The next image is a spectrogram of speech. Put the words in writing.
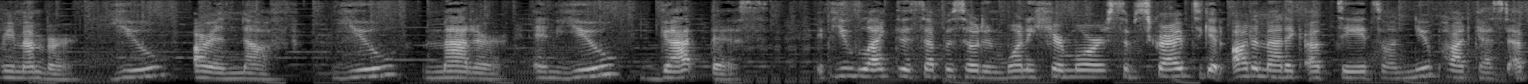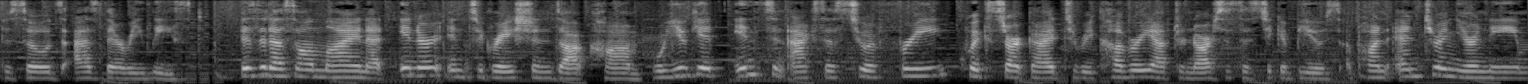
Remember, you are enough, you matter, and you got this. If you liked this episode and want to hear more, subscribe to get automatic updates on new podcast episodes as they're released. Visit us online at innerintegration.com, where you get instant access to a free quick start guide to recovery after narcissistic abuse upon entering your name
